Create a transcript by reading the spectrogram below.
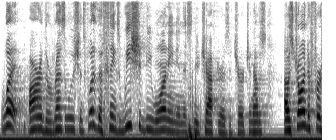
What are the resolutions? What are the things we should be wanting in this new chapter as a church? And I was I was drawn to 1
